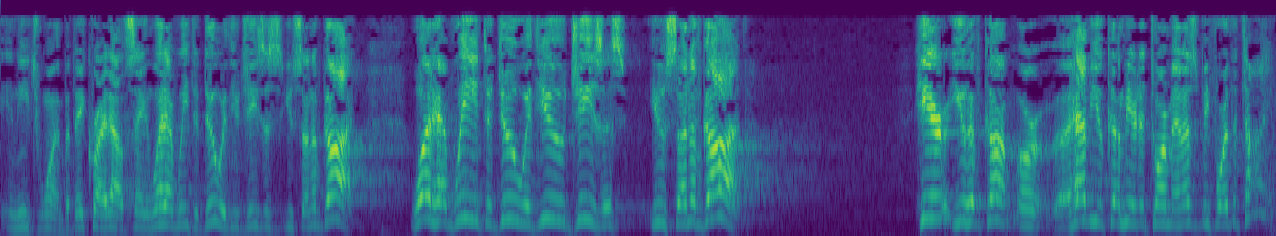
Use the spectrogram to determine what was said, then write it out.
in each one, but they cried out, saying, "What have we to do with you, Jesus, you Son of God?" What have we to do with you, Jesus, you Son of God? here you have come, or have you come here to torment us before the time?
